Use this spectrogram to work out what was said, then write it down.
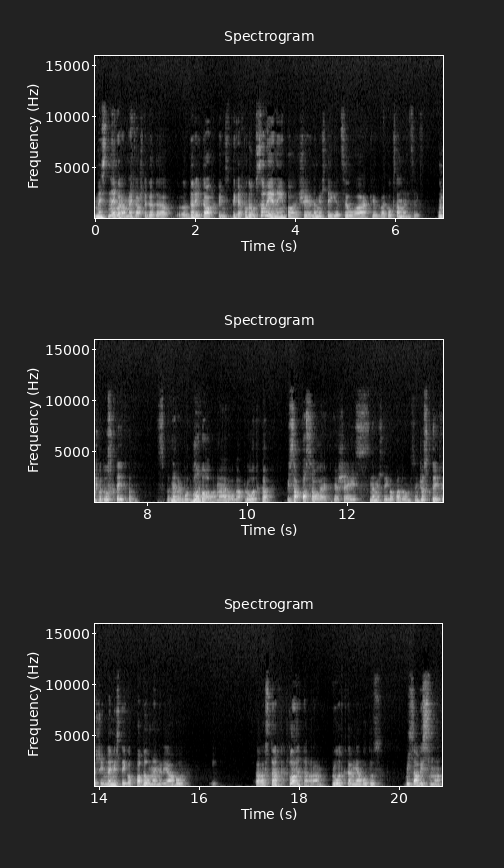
mēs nevaram vienkārši tagad uh, darīt tā, ka tikai padomu savienībā ir šie nemirstīgie cilvēki vai kaut kas tamlīdzīgs. Viņš pat uzskatīja, ka pat, tas pat nevar būt globālā mērogā, proti, ka visā pasaulē ir tikai šīs nemirstīgo padomus. Viņš uzskatīja, ka šīm nemirstīgo padomēm ir jābūt uh, starp planetārām, proti, ka tam jābūt uz visā visumā.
